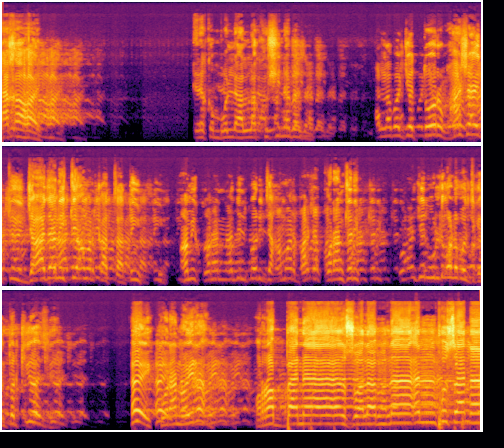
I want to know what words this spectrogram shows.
টাকা হয় এরকম বললে আল্লাহ খুশি না বেজা আল্লাহ বলছে তোর ভাষায় তুই যা জানিস তুই আমার কাচ্চা তুই আমি কোরআন নাজিল করি যে আমার ভাষা কোরআন শরীফ কোরআন শরীফ উল্টো পাল্টা বলছি কেন তোর কি হয়েছে এই কোরআন ওই না ربنا ظلمنا أنفسنا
